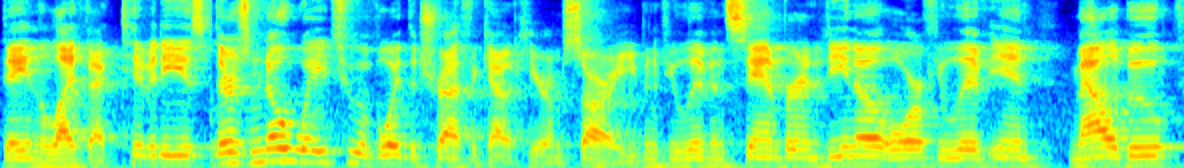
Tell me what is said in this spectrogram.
day in the life activities. There's no way to avoid the traffic out here, I'm sorry. Even if you live in San Bernardino or if you live in Malibu,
